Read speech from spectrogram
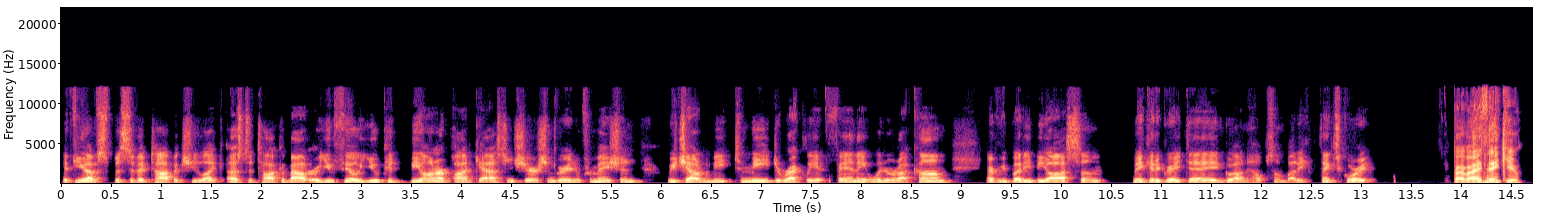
If you have specific topics you'd like us to talk about, or you feel you could be on our podcast and share some great information, reach out to me, directly at fanny@winner.com. Everybody be awesome. Make it a great day and go out and help somebody. Thanks, Corey. Bye bye. Thank you.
